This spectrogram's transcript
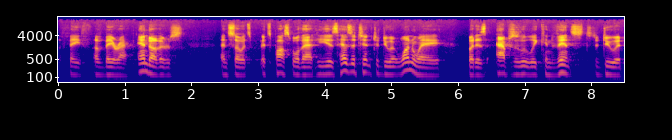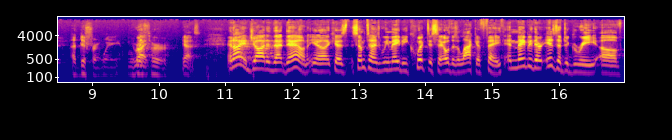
The faith of Barak and others and so it's, it's possible that he is hesitant to do it one way, but is absolutely convinced to do it a different way with right. her. Yes. And I had jotted that down, you know, because sometimes we may be quick to say, oh, there's a lack of faith. And maybe there is a degree of,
